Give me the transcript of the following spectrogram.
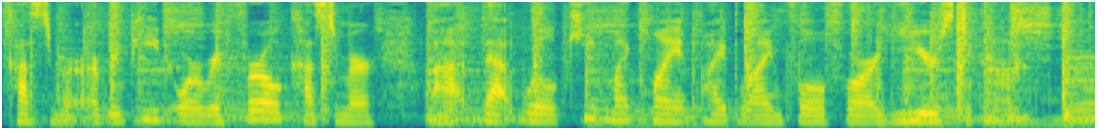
customer, a repeat or a referral customer uh, that will keep my client pipeline full for years to come.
